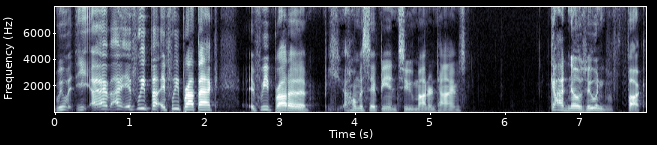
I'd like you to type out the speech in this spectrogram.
We would I, I, if we if we brought back if we brought a Homo sapien to modern times, God knows we wouldn't give a fuck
